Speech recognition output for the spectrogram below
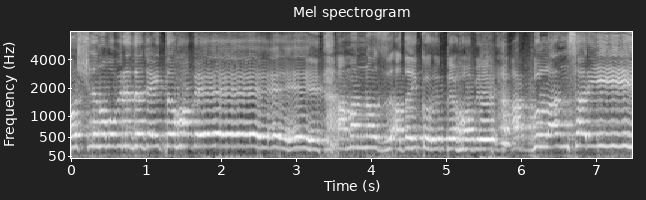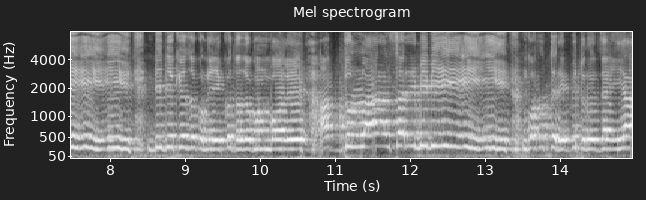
মসজিদে নববীতে যাইতে হবে, আমার নামাজ আদায় করতে হবে। আব্দুল্লাহ আনসারি বিবিকে যখন এই কথা যখন বলে আব্দুল্লাহ আনসারি বিবি ভিতরে যাইয়া,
